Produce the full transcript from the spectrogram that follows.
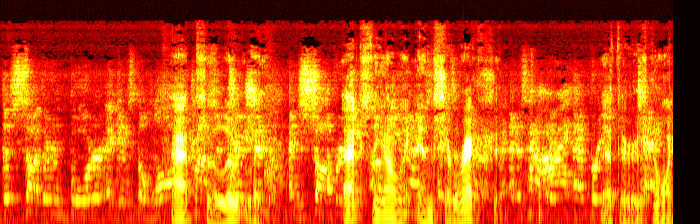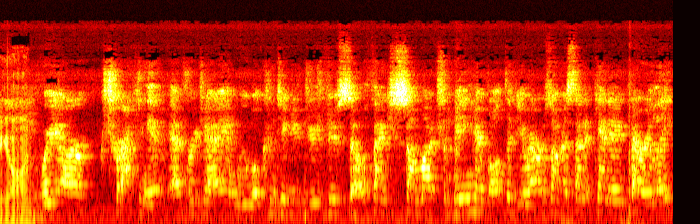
the southern border against the law, Absolutely. and sovereignty. That's the only the insurrection that there is day. going on. We are tracking it every day, and we will continue to do so. Thank you so much for being here, both of you, Arizona Senate candidate Kari Lake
